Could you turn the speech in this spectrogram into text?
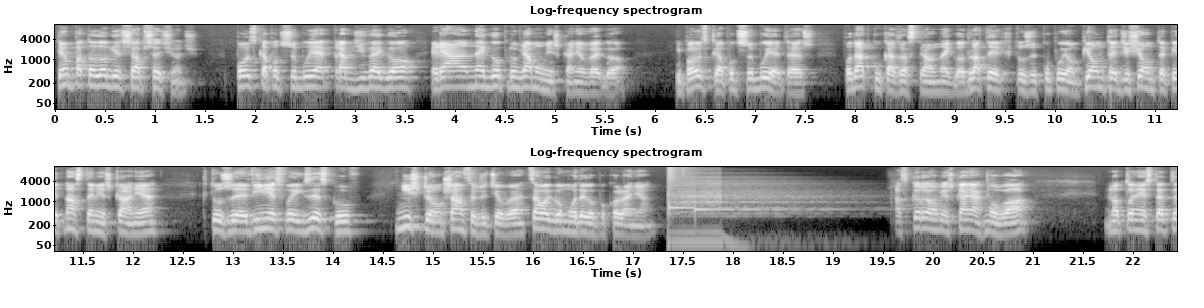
Tę patologię trzeba przeciąć. Polska potrzebuje prawdziwego, realnego programu mieszkaniowego. I Polska potrzebuje też podatku katastralnego dla tych, którzy kupują piąte, dziesiąte, piętnaste mieszkanie, którzy w imię swoich zysków niszczą szanse życiowe całego młodego pokolenia. A skoro o mieszkaniach mowa, no to niestety,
